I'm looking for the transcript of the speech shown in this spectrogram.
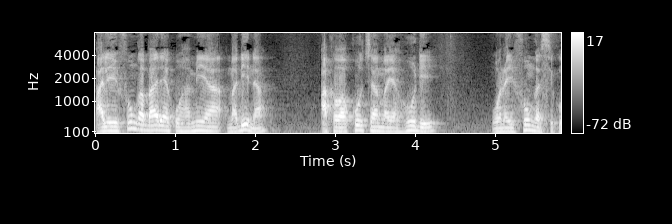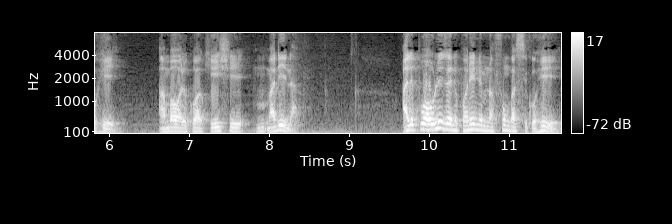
Aliifunga baada ya kuhamia Madina, akawakuta Mayahudi wanaifunga siku hii ambao walikuwa wakiishi Madina. Alipowauliza ni kwa nini mnafunga siku hii,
